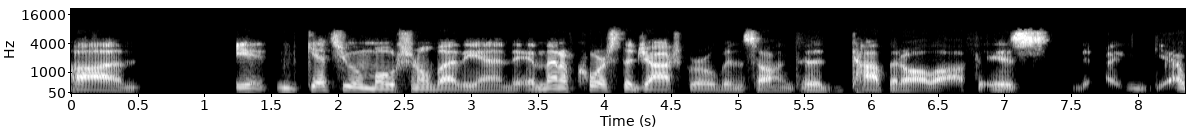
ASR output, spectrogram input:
Um, it gets you emotional by the end. And then, of course, the Josh Groban song to top it all off is uh,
